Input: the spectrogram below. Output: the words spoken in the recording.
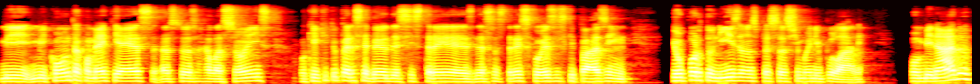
me, me conta como é que é as tuas relações, o que que tu percebeu desses três, dessas três coisas que fazem, que oportunizam as pessoas te manipularem. Combinado?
